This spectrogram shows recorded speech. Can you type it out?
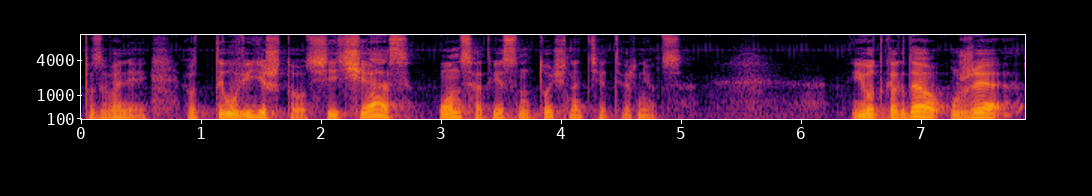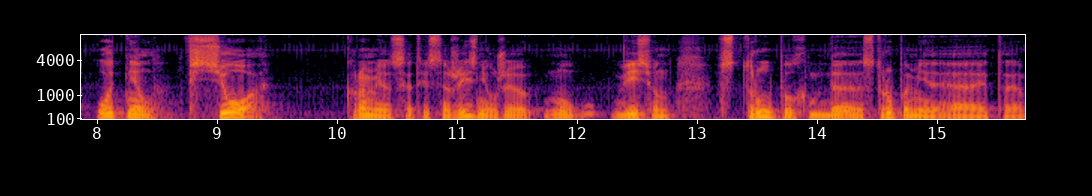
Позволяй. Вот ты увидишь, что вот сейчас он, соответственно, точно от тебя отвернется. И вот когда уже отнял все, кроме, соответственно, жизни, уже ну, весь он в струпах, да, с трупами, а, это,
